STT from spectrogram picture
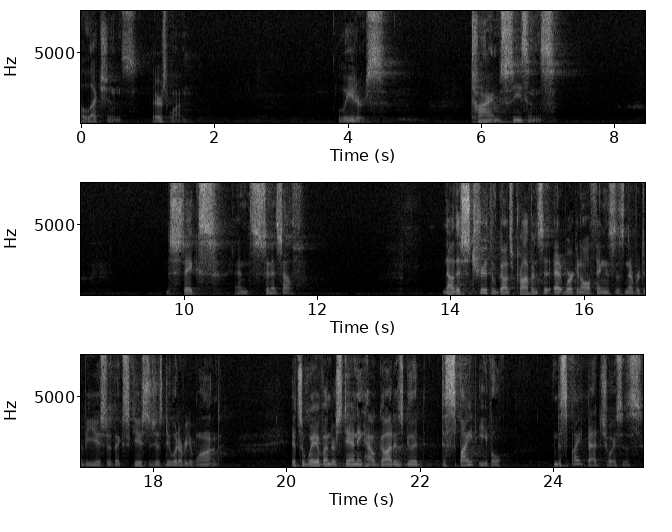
elections. There's one leaders, times, seasons, mistakes, and sin itself. Now, this truth of God's providence at work in all things is never to be used as an excuse to just do whatever you want. It's a way of understanding how God is good despite evil and despite bad choices.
